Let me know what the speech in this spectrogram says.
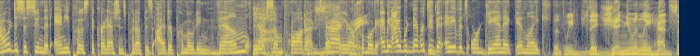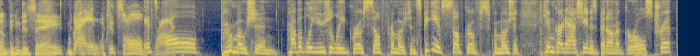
I would just assume that any post the Kardashians put up is either promoting them or Yeah, some product that they are promoting. I mean, I would never think that any of it's organic and like That we they genuinely had something to say. No, Right. it's all it's product. all promotion probably usually gross self promotion speaking of self gross promotion kim kardashian has been on a girls trip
